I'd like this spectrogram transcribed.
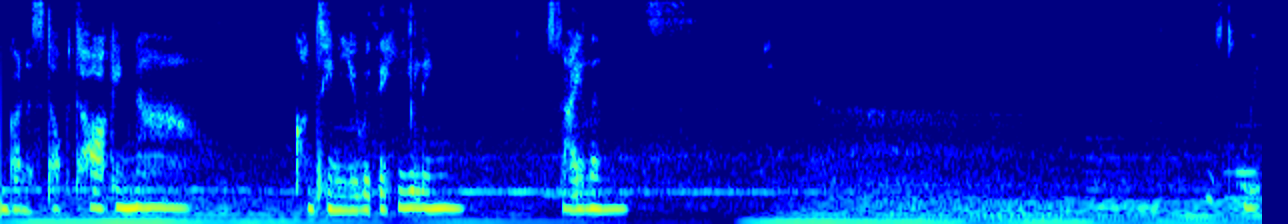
I'm gonna stop talking now. Continue with the healing, silence. Please do it.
